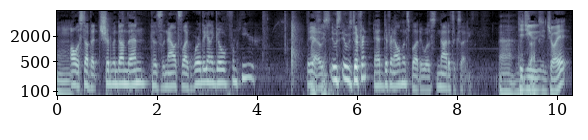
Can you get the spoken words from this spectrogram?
Hmm. all the stuff that should have been done then because now it's like where are they going to go from here? But yeah, it was, it was it was different. It had different elements, but it was not as exciting. Uh, Did that you sucks. enjoy it? It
